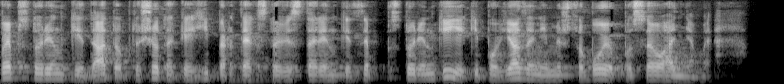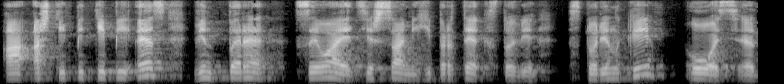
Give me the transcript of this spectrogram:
веб-сторінки. Да? Тобто, що таке гіпертекстові сторінки? Це сторінки, які пов'язані між собою посиланнями. А HTTPS він пересилає ці ж самі гіпертекстові сторінки. Ось е,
